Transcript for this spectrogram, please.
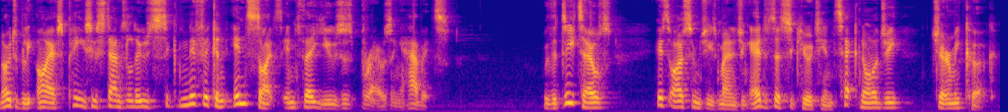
notably ISPs who stand to lose significant insights into their users' browsing habits. With the details, here's ISMG's Managing Editor, Security and Technology, Jeremy Kirk.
